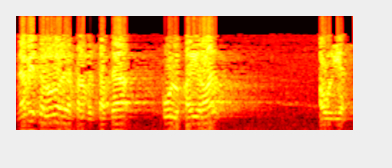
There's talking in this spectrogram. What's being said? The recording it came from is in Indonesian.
Nabi Shallallahu Alaihi Wasallam bersabda, "Kul khairan awliyasmu."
